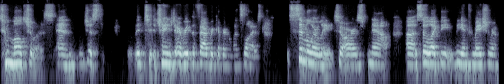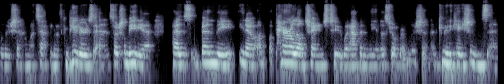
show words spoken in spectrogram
tumultuous and just it, it changed every the fabric of everyone's lives similarly to ours now. Uh, so, like the the information revolution what's happened with computers and social media has been the you know a, a, parallel change to what happened in the industrial revolution and communications and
